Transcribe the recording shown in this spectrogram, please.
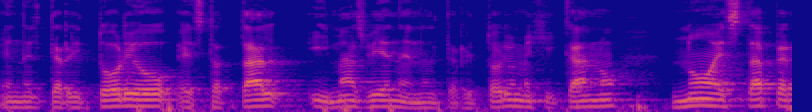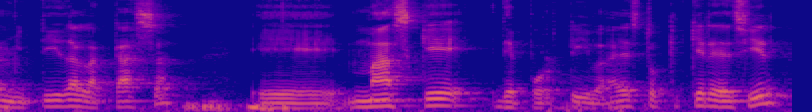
en el territorio estatal y más bien en el territorio mexicano no está permitida la caza eh, más que deportiva. ¿Esto qué quiere decir?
